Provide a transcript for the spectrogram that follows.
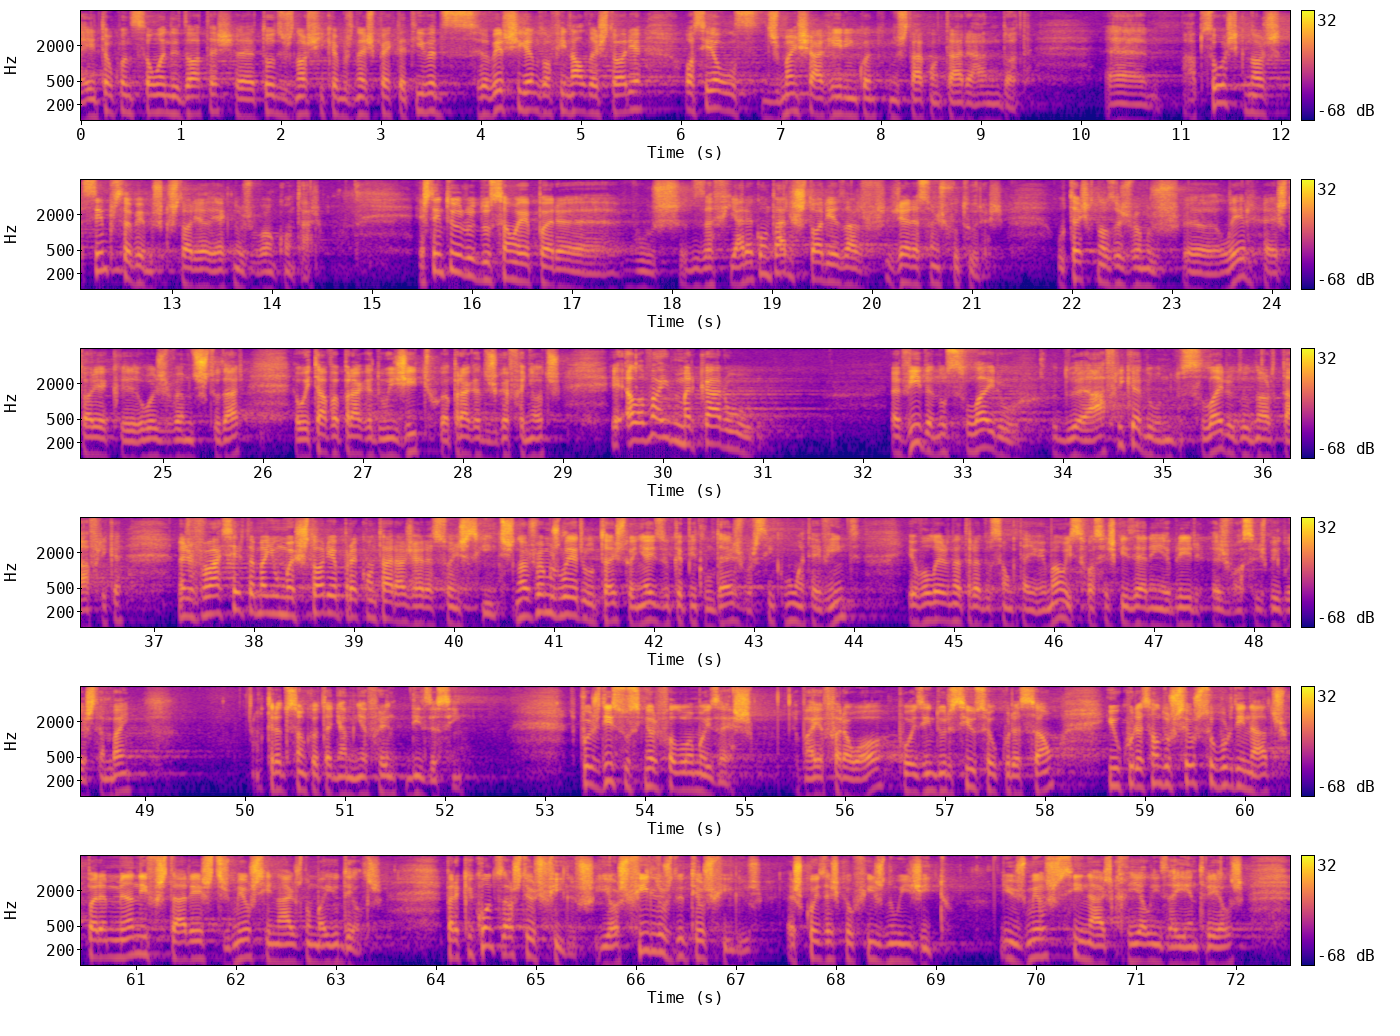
então, quando são anedotas, uh, todos nós ficamos na expectativa de saber se chegamos ao final da história ou se ele se desmancha a rir enquanto nos está a contar a anedota. Uh, há pessoas que nós sempre sabemos que história é que nos vão contar. Esta introdução é para vos desafiar a contar histórias às gerações futuras. O texto que nós hoje vamos uh, ler, a história que hoje vamos estudar, a oitava praga do Egito, a praga dos gafanhotos, ela vai marcar o, a vida no celeiro da África, no celeiro do norte da África, mas vai ser também uma história para contar às gerações seguintes. Nós vamos ler o texto em Êxodo capítulo 10, versículo 1 até 20. Eu vou ler na tradução que tenho em mão e se vocês quiserem abrir as vossas Bíblias também. A tradução que eu tenho à minha frente diz assim: Depois disso, o Senhor falou a Moisés: Vai a Faraó, pois endureci o seu coração e o coração dos seus subordinados para manifestar estes meus sinais no meio deles, para que contes aos teus filhos e aos filhos de teus filhos as coisas que eu fiz no Egito e os meus sinais que realizei entre eles,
